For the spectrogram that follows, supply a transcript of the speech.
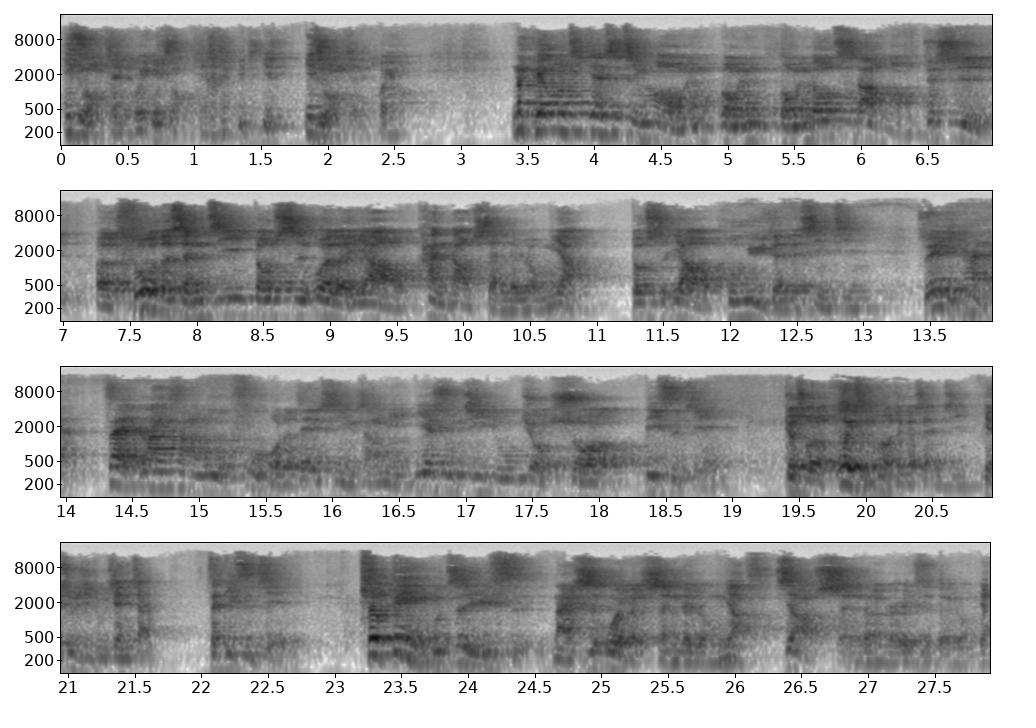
一直往前推，一直往前推，一一一直往前推。那不要忘记一件事情哈，我们我们我们都知道哈，就是呃所有的神迹都是为了要看到神的荣耀。都是要呼吁人的信心，所以你看，在拉撒路复活的这件事情上面，耶稣基督就说了第四节，就说了为什么会有这个神迹？耶稣基督先讲，在第四节，这并不至于死，乃是为了神的荣耀，叫神的儿子的荣耀，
